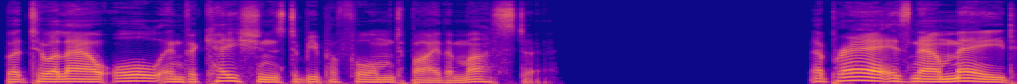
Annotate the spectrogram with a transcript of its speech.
but to allow all invocations to be performed by the master. A prayer is now made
